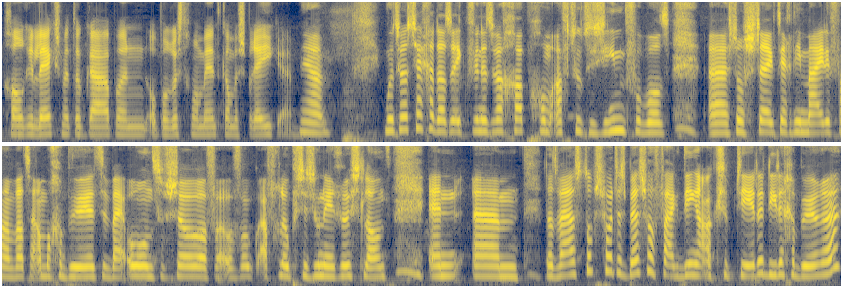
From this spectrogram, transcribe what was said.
gewoon relaxed met elkaar op een, op een rustig moment kan bespreken. Ja, ik moet wel zeggen dat ik vind het wel grappig om af en toe te zien. Bijvoorbeeld, eh, soms stel ik tegen die meiden van wat er allemaal gebeurt bij ons of zo. Of, of ook afgelopen seizoen in Rusland. En ehm, dat wij als topsporters best wel vaak dingen accepteren die er gebeuren.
